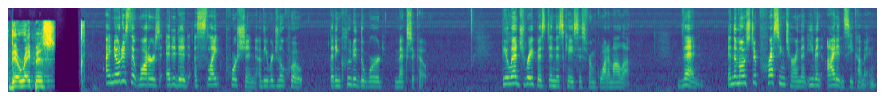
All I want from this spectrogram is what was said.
they're rapists. I noticed that Watters edited a slight portion of the original quote that included the word Mexico. The alleged rapist in this case is from Guatemala. Then, in the most depressing turn that even I didn't see coming,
